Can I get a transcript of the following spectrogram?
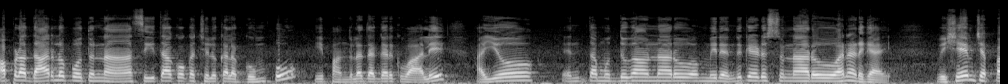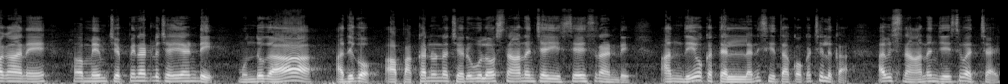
అప్పుడు ఆ దారిలో పోతున్న సీతాకోక చిలుకల గుంపు ఈ పందుల దగ్గరకు వాలి అయ్యో ఎంత ముద్దుగా ఉన్నారు మీరు ఎందుకు ఏడుస్తున్నారు? అని అడిగాయి. విషయం చెప్పగానే మేము చెప్పినట్లు చేయండి. ముందుగా అదిగో ఆ పక్కనున్న చెరువులో స్నానం చేయి చేసి రండి అంది ఒక తెల్లని సీతాకోక చిలుక. అవి స్నానం చేసి వచ్చాయి.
